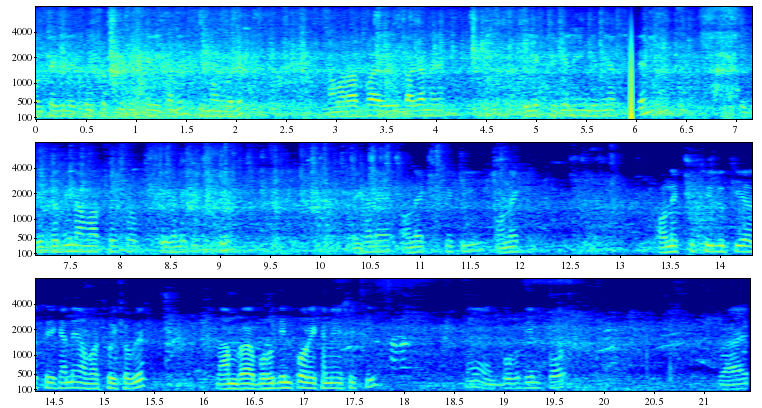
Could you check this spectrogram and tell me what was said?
বলতে গেলে শৈশব কেটেছে এখানে, শ্রীমঙ্গলে। আমার আব্বা এই বাগানের ইলেকট্রিক্যাল ইঞ্জিনিয়ার ছিলেন। তো দীর্ঘদিন আমার শৈশব এখানে কেটেছে। এখানে অনেক স্মৃতি অনেক অনেক কিছুই লুকিয়ে আছে এখানে আমার শৈশবের। আমরা বহুদিন পর এখানে এসেছি। হ্যাঁ বহুদিন পর প্রায়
